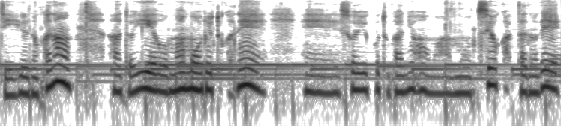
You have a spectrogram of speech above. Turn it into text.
ていうのかな。あと家を守るとかね、えー、そういうことが日本はもう強かったので、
